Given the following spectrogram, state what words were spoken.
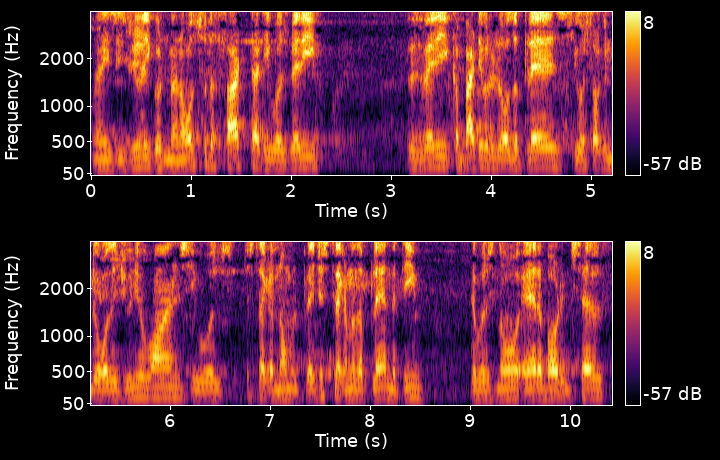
man, he's, he's really good, man. Also, the fact that he was very, he was very compatible with all the players. He was talking to all the junior ones. He was just like a normal player, just like another player in the team. There was no air about himself.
